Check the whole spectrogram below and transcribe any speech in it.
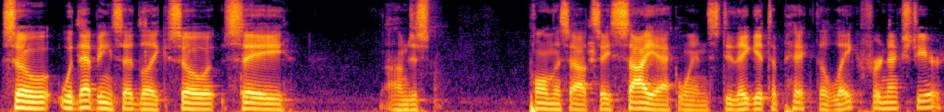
So with that being said, like, so say I'm just pulling this out. Say SIAC wins, do they get to pick the lake for next year?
